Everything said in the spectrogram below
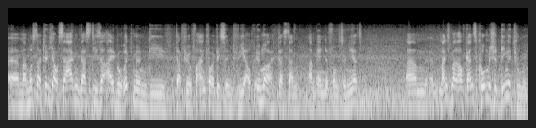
äh, man muss natürlich auch sagen, dass diese Algorithmen, die dafür verantwortlich sind, wie auch immer das dann am Ende funktioniert, ähm, manchmal auch ganz komische Dinge tun.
